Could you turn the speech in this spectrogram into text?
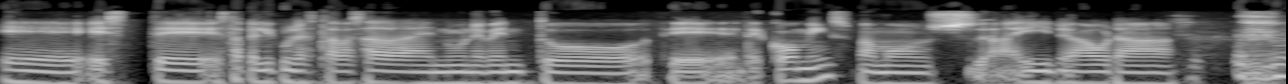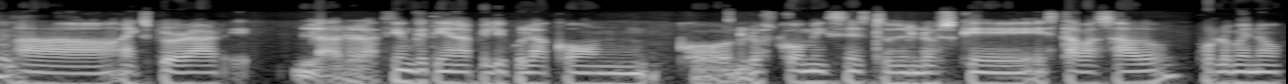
eh, este, esta película está basada en un evento de, de cómics. Vamos a ir ahora a, explorar la relación que tiene la película con, con los cómics estos en los que está basado, por lo menos,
